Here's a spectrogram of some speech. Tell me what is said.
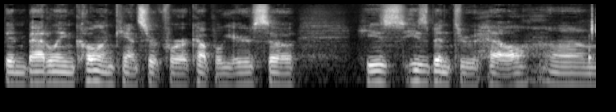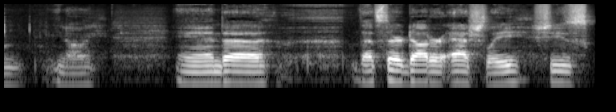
been battling colon cancer for a couple years, so he's he's been through hell. Um, you know, and uh, that's their daughter Ashley. She's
